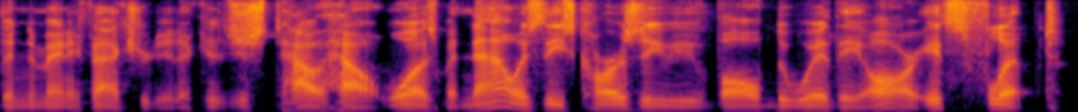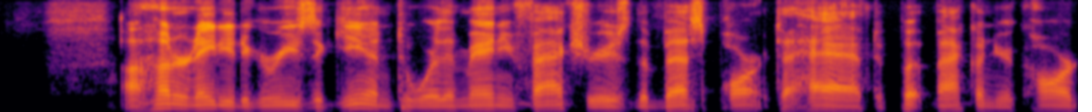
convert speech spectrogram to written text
than the manufacturer did. It's just how how it was. But now, as these cars have evolved the way they are, it's flipped. 180 degrees again to where the manufacturer is the best part to have to put back on your car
